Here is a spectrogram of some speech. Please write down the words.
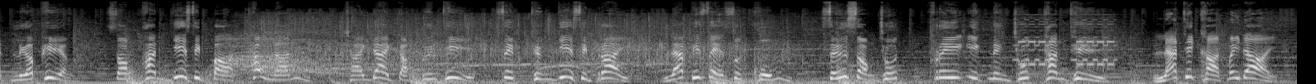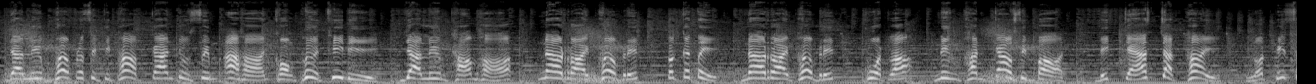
ษเหลือเพียง 2,020 บาทเท่านั้น ใช้ได้กับพื้นที่ 10-20 ไร่ และพิเศษสุดคุ้ม ซื้อ 2 ชุด ฟรีอีก 1 ชุดทันที และที่ขาดไม่ได้ อย่าลืมเพิ่มประสิทธิภาพการดูดซึมอาหารของพืชที่ดี อย่าลืมถามหานารายเพิ่มฤทธิ์ปกติ นารายเพิ่มฤทธิ์ขวดละ 1,090 บาท บิ๊กแจ๊สจัดให้ลดพิเศ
